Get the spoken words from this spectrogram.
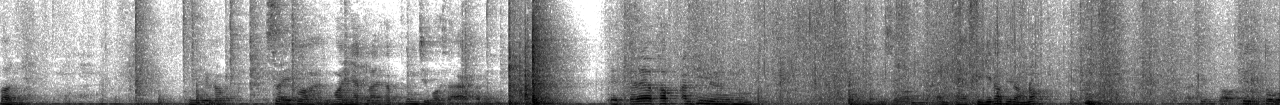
ก่อนนี่เลยครับใส่ก็หาว่ายัดหลายครับมันสิบ่สะอาครับผมเสร็จไปแล้วครับอันที่หนึ่งอันที่สองอันแผสีเนาะพี่น้องเนาะเส้นต่อเส้นตัว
